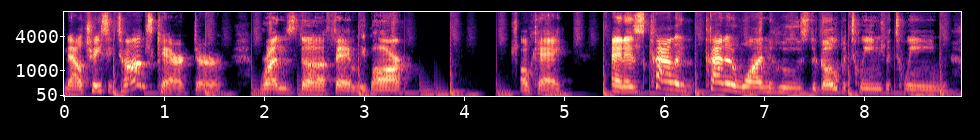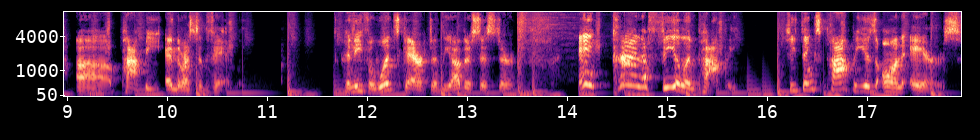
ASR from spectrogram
Now, Tracie Thoms' character runs the family bar, okay, and is kind of kind of the one who's the go-between between uh, Poppy and the rest of the family. Haneefah Wood's character, the other sister, ain't kind of feeling Poppy. She thinks Poppy is on airs.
